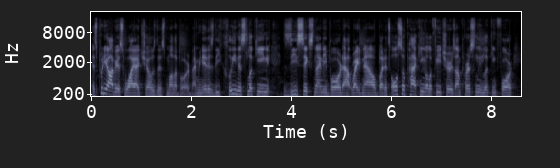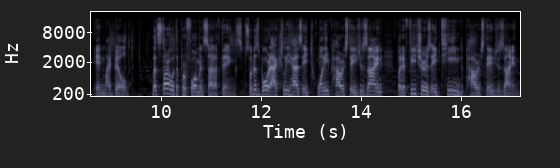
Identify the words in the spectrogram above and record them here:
It's pretty obvious why I chose this motherboard. I mean, it is the cleanest looking Z690 board out right now, but it's also packing all the features I'm personally looking for in my build. Let's start with the performance side of things. So this board actually has a 20 power stage design, but it features a teamed power stage design.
